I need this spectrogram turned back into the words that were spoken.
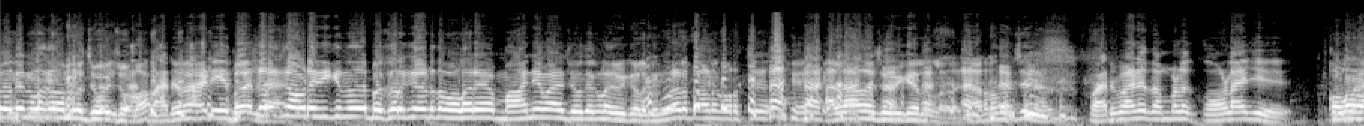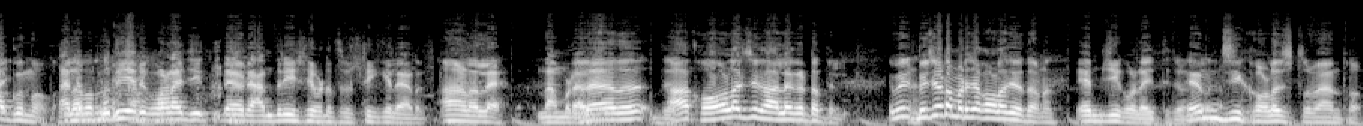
ചോദ്യങ്ങളൊക്കെ നമ്മൾ ചോദിച്ചോളാം. പരിപാടി അവിടെ ഇരിക്കുന്നത് ബക്കർക്ക് വളരെ മാന്യമായ ചോദ്യങ്ങൾ ചോദിക്കുള്ളൂ. നിങ്ങളടുത്താണ് കുറച്ച് അല്ലാതെ ചോദിക്കാനുള്ളത്. കാരണം പരിപാടി നമ്മൾ കോളേജ് കൊളവാക്കുന്നു. അല്ല പുതിയൊരു കോളേജിന്റെ ഒരു അന്തരീക്ഷം ഇവിടെ സൃഷ്ടിക്കലാണ്. ആണല്ലേ? നമ്മുടെ അതായത് ആ കോളേജ് കാലഘട്ടത്തിൽ ബിജേട്ടൻ പഠിച്ച കോളേജ് ഏതാണ്? എം ജി കോളേജ് എം ജി കോളേജ് ട്രിവാൻഡ്രം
